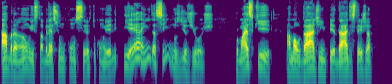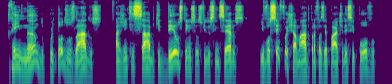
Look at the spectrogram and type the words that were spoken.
Abraão e estabelece um concerto com ele, e é ainda assim nos dias de hoje. Por mais que a maldade e a impiedade esteja reinando por todos os lados, a gente sabe que Deus tem os seus filhos sinceros e você foi chamado para fazer parte desse povo,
